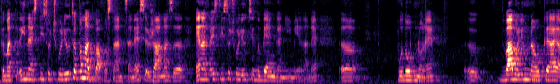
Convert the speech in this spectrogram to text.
ki ima 13 tisoč voljivcev, pa ima dva poslanca, ne? sežana z 21 tisoč voljivci, noben ga ni imela. Uh, podobno, ne? Uh, dva volivna okraja,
